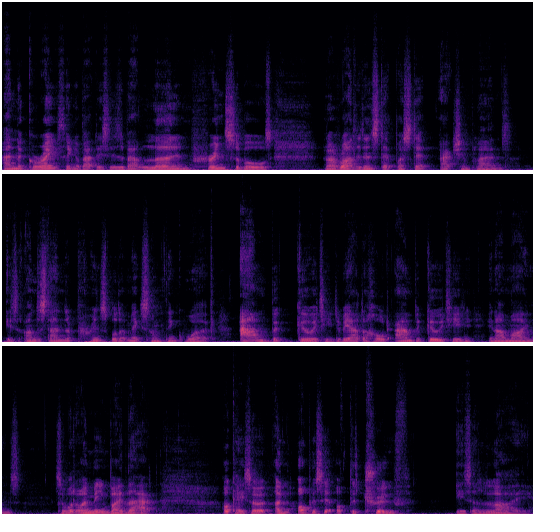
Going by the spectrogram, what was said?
And the great thing about this is about learning principles now, rather than step by step action plans. Is understanding the principle that makes something work. Ambiguity, to be able to hold ambiguity in our minds. So, what do I mean by that? Okay, so an opposite of the truth is a lie.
